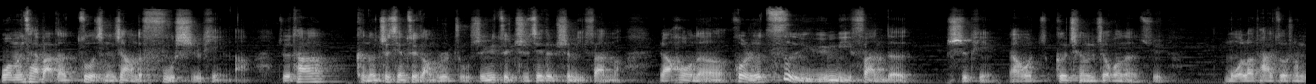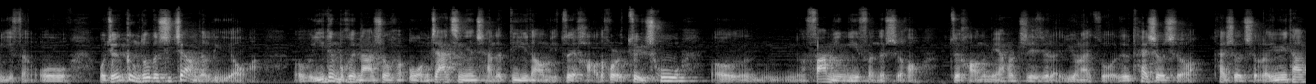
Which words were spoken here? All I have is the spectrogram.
我们才把它做成这样的副食品啊，就是它可能之前最早不是主食，因为最直接的吃米饭嘛。然后呢，或者是次于米饭的食品，然后割成了之后呢，去磨了它做成米粉。我我觉得更多的是这样的理由啊。我一定不会拿说我们家今年产的第一道米最好的，或者最初呃发明米粉的时候最好的米，然后直接就来用来做，就太奢侈了，太奢侈了，因为它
